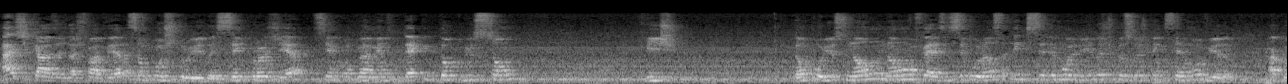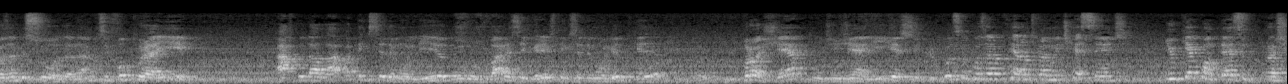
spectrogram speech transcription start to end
As casas das favelas são construídas sem projeto, sem acompanhamento técnico, então por isso são risco. Então, por isso, não, não oferece segurança, tem que ser demolida, as pessoas têm que ser removidas. A coisa absurda, né? Se for por aí, Arco da Lapa tem que ser demolido, várias igrejas têm que ser demolidas, porque projeto de engenharia, esse tipo de coisa, são coisa relativamente recente. E o que acontece, as,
